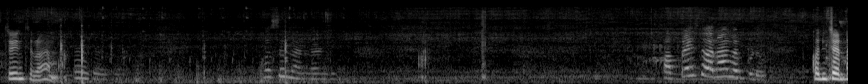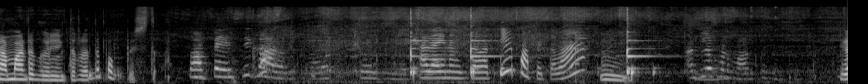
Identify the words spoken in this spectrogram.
చూపించిన కూర్చుందండి పప్పు వేస్తానా ఇప్పుడు కొంచెం టమాటా గొలిన తర్వాత పప్పు వేస్తాం పప్పు వేసి అది అయినాక కాబట్టి పప్పు ఆడుకుందాం. ఇక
